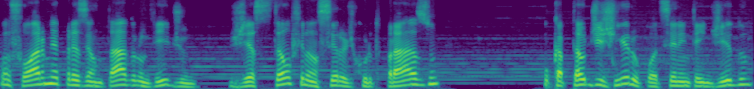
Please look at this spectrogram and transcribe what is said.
Conforme apresentado no vídeo Gestão Financeira de Curto Prazo, o capital de giro pode ser entendido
